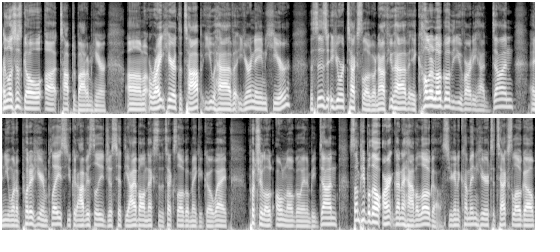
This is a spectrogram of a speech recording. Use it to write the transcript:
And let's just go uh, top to bottom here. Um, right here at the top, you have your name here. This is your text logo. Now, if you have a color logo that you've already had done and you want to put it here in place, you could obviously just hit the eyeball next to the text logo, make it go away. Put your own logo in and be done. Some people, though, aren't going to have a logo. So you're going to come in here to text logo.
